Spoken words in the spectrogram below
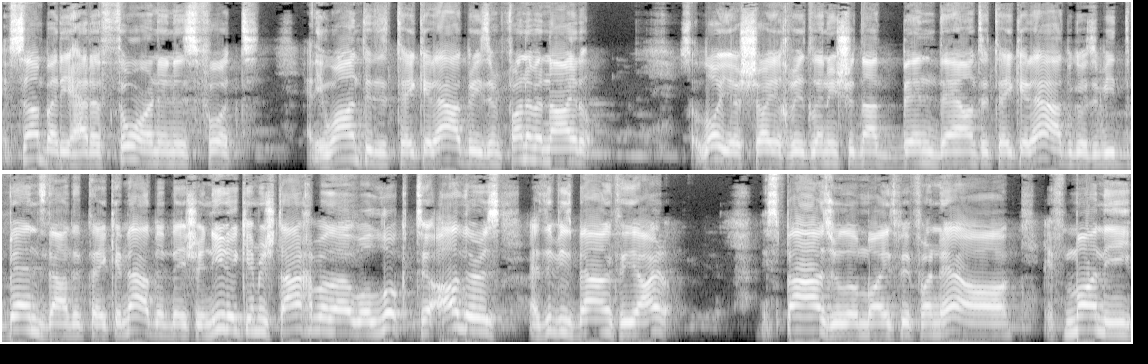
If somebody had a thorn in his foot and he wanted to take it out, but he's in front of an idol. So lo yashayich vidleni should not bend down to take it out because if he bends down to take it out, then they should need a will look to others as if he's bowing to the idol. If money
